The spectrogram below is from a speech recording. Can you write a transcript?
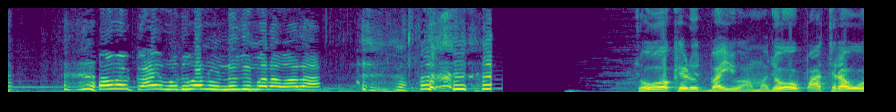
આમાં કાંઈ વધવાનું નથી મારા વાલા. જોવો ખેડૂત ભાઈઓ આમાં જોવો પાથરાઓ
